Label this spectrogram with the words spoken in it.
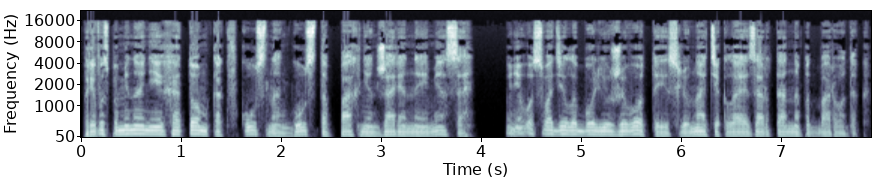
При воспоминаниях о том, как вкусно, густо пахнет жареное мясо, у него сводило болью живот и слюна текла изо рта на подбородок.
